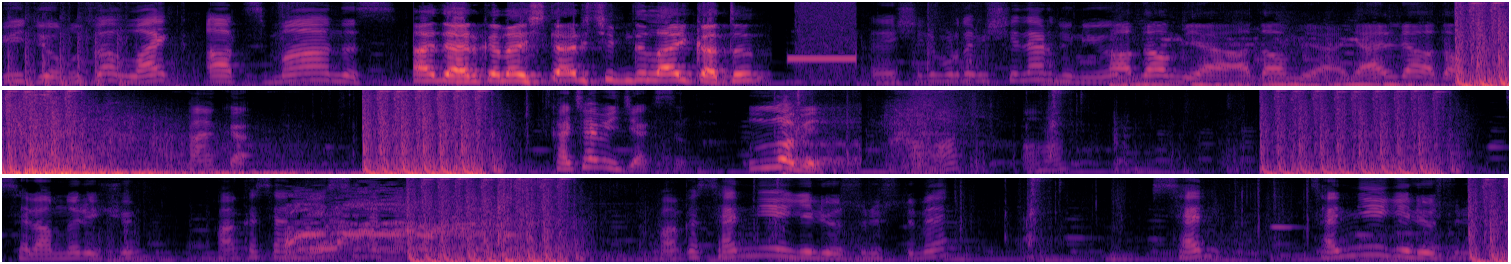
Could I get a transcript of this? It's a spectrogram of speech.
Videomuza like atmanız. Hadi arkadaşlar şimdi like atın. Ee, şimdi burada bir şeyler dönüyor. Adam ya adam ya geldi adam. Kanka. Kaçamayacaksın. Lobby. Aha. Aha. Selamünaleyküm. Kanka sen niye sinirlendin? Kanka sen niye geliyorsun üstüme? Sen sen niye geliyorsun üstüme?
